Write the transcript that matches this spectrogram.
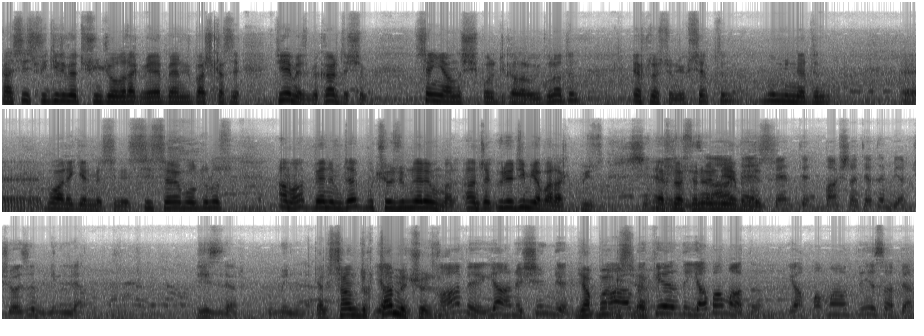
Yani siz fikir ve düşünce olarak veya ben bir başkası diyemez mi kardeşim? Sen yanlış politikalar uyguladın, enflasyonu yükselttin, bu milletin eee, bu hale gelmesini siz sebep oldunuz. Ama benim de bu çözümlerim var. Ancak üretim yaparak biz Şimdi enflasyonu önleyebiliriz. Ben te- başta dedim ya çözüm millet. Bizler, bu millet. Yani sandıktan mı çözüm? Tabii yani şimdi Yapmak abi ister. geldi yapamadı. Yapmamadıysa benim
